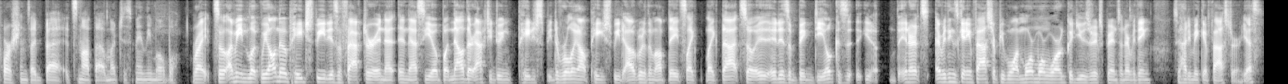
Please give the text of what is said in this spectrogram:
portions. I bet it's not that much. It's mainly mobile. Right. So I mean, look, we all know page speed is a factor in in SEO, but now they're actually doing page speed. They're rolling out page speed algorithm updates like like that. So it, it is a big deal because you know the internet's everything's getting faster. People want more and more and more good user experience and everything. So how do you make it faster? Yes.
